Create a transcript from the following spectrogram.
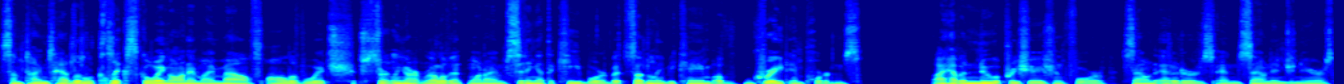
sometimes had little clicks going on in my mouth, all of which certainly aren't relevant when I'm sitting at the keyboard, but suddenly became of great importance. I have a new appreciation for sound editors and sound engineers.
